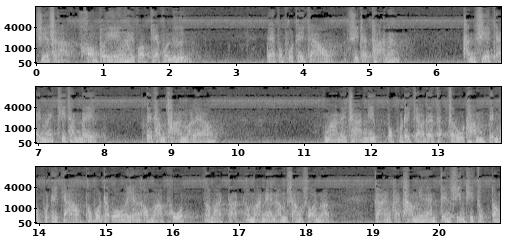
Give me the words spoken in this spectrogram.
เสียสละของตัวเองให้ก่อแก่คนอื่น แต่พระพุทธเจ้าสิทธัตถานั้น ท่านเสียใจไหมที่ท่านได้ได้ทำทานมาแล้ว มาในชาตินี้พระพุทธเจ้าได้ตรัสรู้ธรรมเป็นพระพุทธเจ้า พระพุทธองค์ยังเอามาพูดเอามาตรัสเอามาแนะนำสั่งสอนว่าการกระทำอย่างนั้นเป็นสิ่งที่ถูกต้อง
